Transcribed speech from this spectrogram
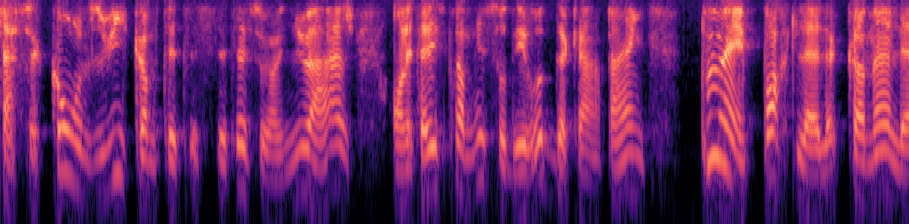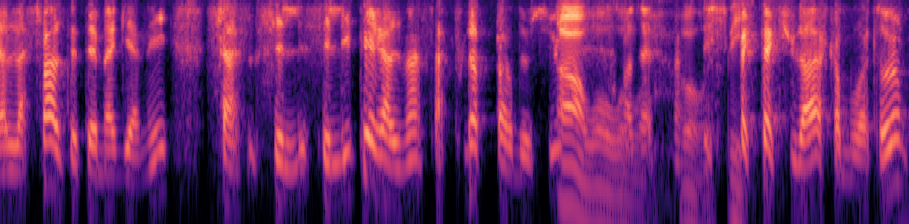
Ça se conduit comme si c'était sur un nuage. On est allé se promener sur des routes de campagne peu importe comment l'asphalte était magané, c'est littéralement, ça flotte par-dessus. Ah, wow, wow, C'est spectaculaire comme voiture.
